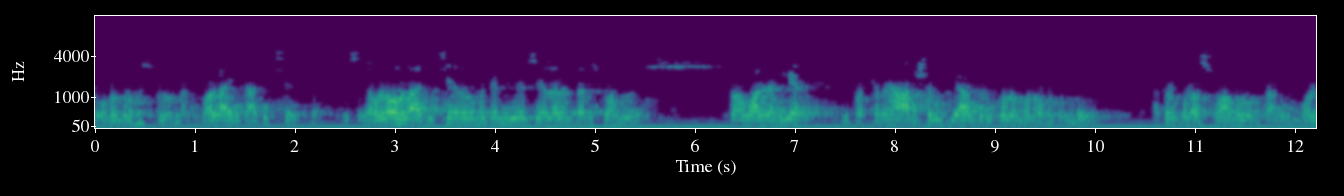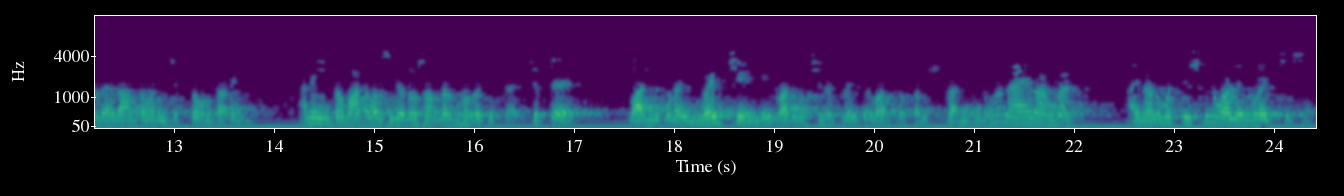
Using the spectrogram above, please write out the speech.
ఒక గృహస్థులు ఉన్నారు. వాళ్ళు ఆయనకి ఆతిథ్యం ఇచ్చారు. ఎవరో వాళ్ళు ఆతిథ్యం ఇవ్వకపోతే న్యూజెర్సీ ఎలా వెళ్తారు స్వాములు? సో వాళ్ళు అడిగారు. ఈ పక్కనే ఆర్ష విద్యా గురుకులం అని ఒకటి ఉంది. అక్కడ కూడా స్వాములు ఉంటారు. వాళ్ళు వేదాంతం అని చెప్తూ ఉంటారు. అని ఇంకో మాట వరుసగా ఏదో సందర్భంలో చెప్పారు. చెప్తే వారిని కూడా ఇన్వైట్ చేయండి. వారు వచ్చినట్లయితే వారితో కలుస్తాను నేను అని ఆయన అన్నాడు. ఆయన అనుమతి తీసుకుని వాళ్ళు ఇన్వైట్ చేశారు.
